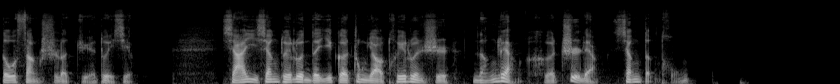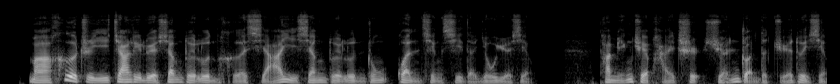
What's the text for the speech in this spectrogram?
都丧失了绝对性。狭义相对论的一个重要推论是能量和质量相等同。马赫质疑伽利略相对论和狭义相对论中惯性系的优越性，他明确排斥旋转的绝对性。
